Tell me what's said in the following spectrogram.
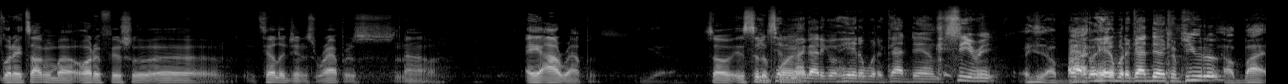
What they talking about? Artificial uh, intelligence rappers now, AI rappers. Yeah, So it's to You the tell me I gotta go head up with a goddamn Siri. It's a I gotta go bot. head up with a goddamn computer. A bot.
